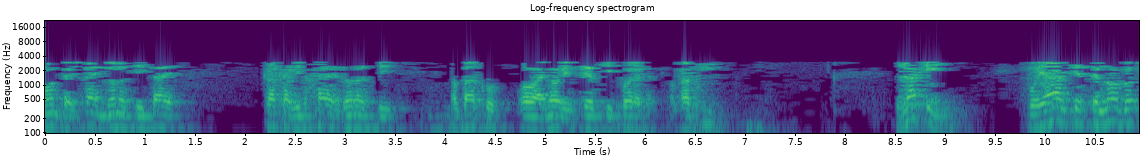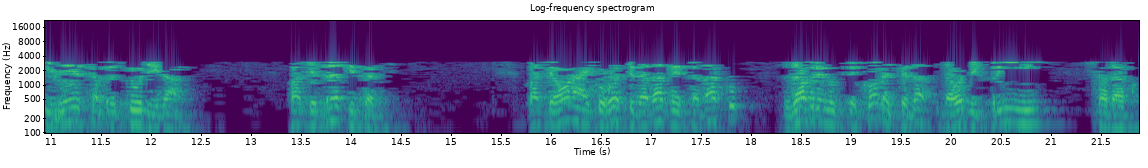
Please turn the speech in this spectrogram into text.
kontaju šta im donosi taj, kakav im hajer donosi, jel tako, ovaj novi svjetski poredak, jel tako. Zatim, pojavit će se mnogo i pred sudnji dan. Pa će presipati. Pa će onaj ko hoće da dadne sadaku, zabrinut se kome će da, da od njih primi sadaku.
